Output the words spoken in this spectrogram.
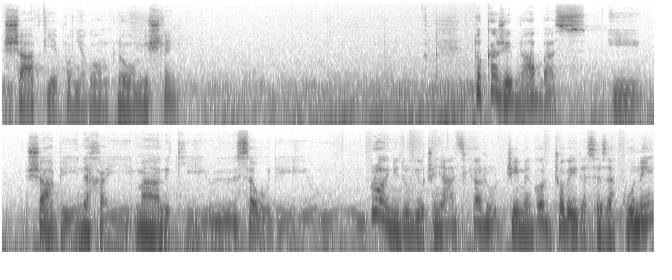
šafije po njegovom novom mišljenju. To kaže Ibn Abbas i Šabi, i Nehaji, Maliki, Saudi, brojni drugi učenjaci kažu čime god čovjek da se zakune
